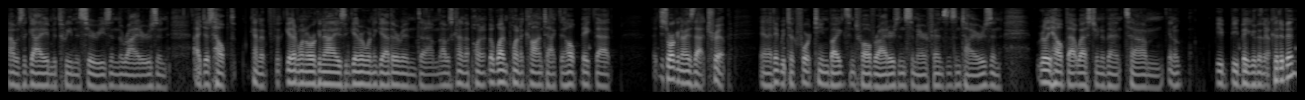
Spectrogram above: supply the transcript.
I was the guy in between the series and the riders, and I just helped kind of get everyone organized and get everyone together. And um, that was kind of the point, the one point of contact to help make that, just organize that trip. And I think we took 14 bikes and 12 riders and some air fence and some tires, and really helped that Western event, um, you know, be, be bigger than yep. it could have been.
